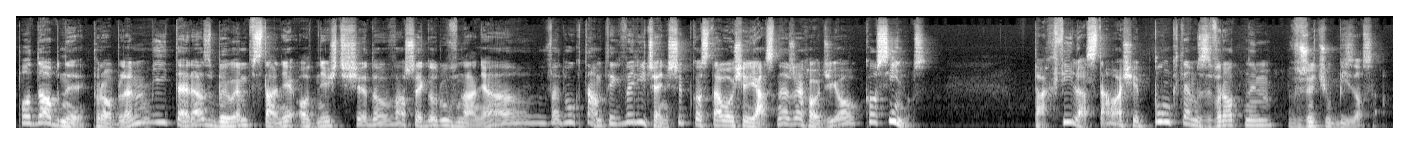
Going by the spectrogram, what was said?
podobny problem i teraz byłem w stanie odnieść się do waszego równania według tamtych wyliczeń. Szybko stało się jasne, że chodzi o kosinus. Ta chwila stała się punktem zwrotnym w życiu Bizosa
